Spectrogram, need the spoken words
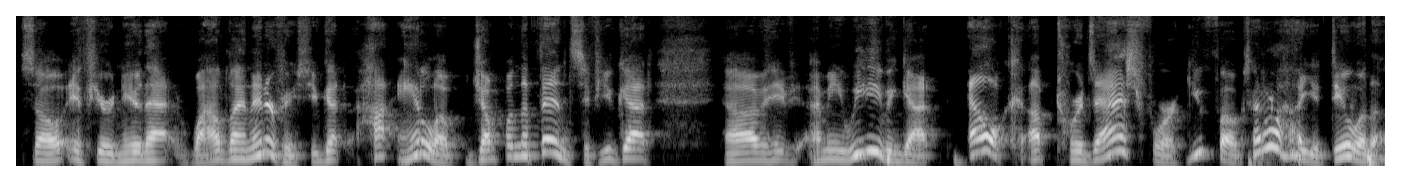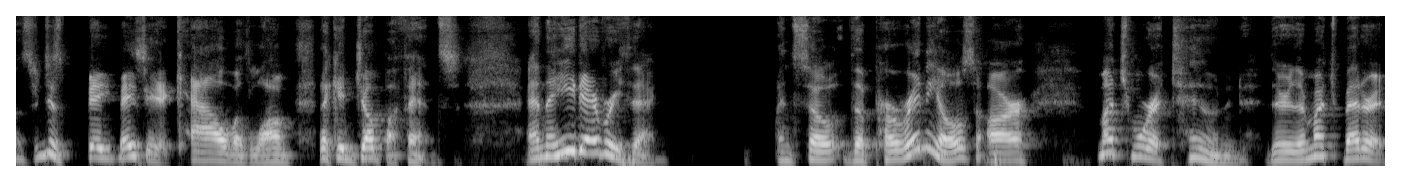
So if you're near that wildland interface, you've got hot antelope jump on the fence. If you've got, uh, I mean, we've even got elk up towards Ash Fork. You folks, I don't know how you deal with those. They're just basically a cow with long that can jump a fence, and they eat everything. And so the perennials are much more attuned. They're they're much better at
